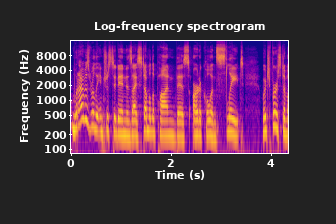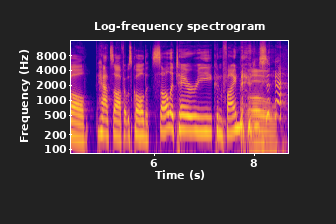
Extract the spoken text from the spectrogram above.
what I was really interested in is I stumbled upon this article in Slate, which, first of all, hats off. It was called Solitary Confinement. Oh,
